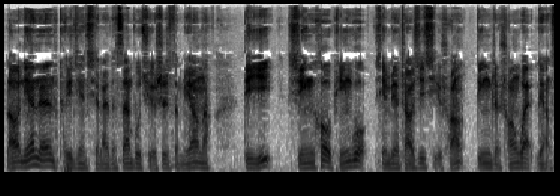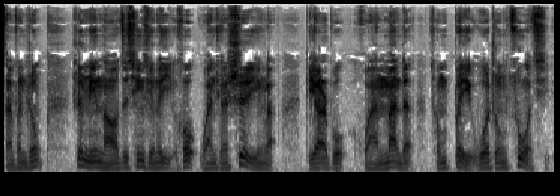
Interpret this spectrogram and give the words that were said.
老年人推荐起来的三部曲是怎么样呢？第一，醒后平卧，先别着急起床，盯着窗外两三分钟，证明脑子清醒了以后完全适应了。第二步，缓慢的从被窝中坐起。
